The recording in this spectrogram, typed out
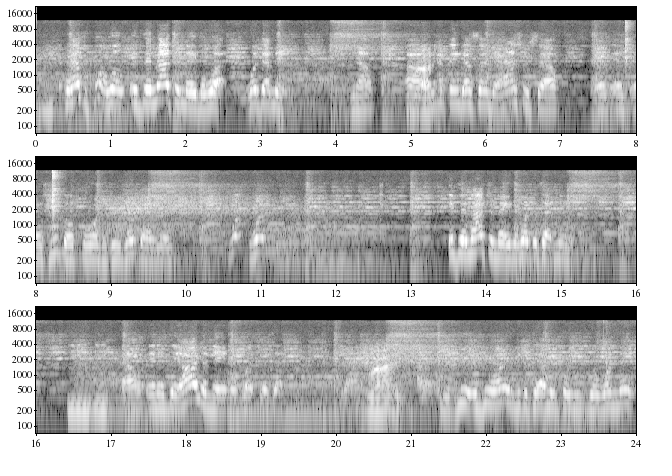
Mhm. Because that's the point. Well, if they're not your neighbor, what? What that mean? You know? Uh, And I think that's something to ask yourself as, as, as you go forward and do your thing is, what, what, if they're not your neighbor, what does that mean? Mhm. You know? And if they are your neighbor, what does that mean? You know? Right. Uh, if you if you want it, you can tell me for you, your one minute.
